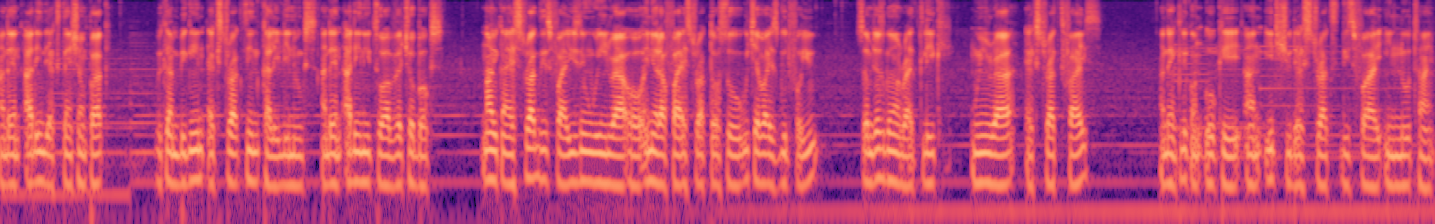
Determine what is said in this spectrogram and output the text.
and then adding the extension pack we can begin extracting kali linux and then adding it to our virtualbox. Now you can extract this file using winrar or any other file extractor so whichever is good for you. So i'm just going to right click winrar extract files and then click on ok and it should extract this file in no time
